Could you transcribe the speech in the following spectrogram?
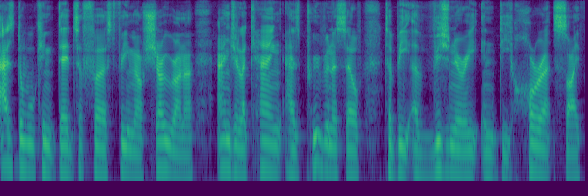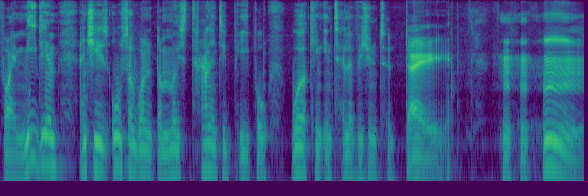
As The Walking Dead's first female showrunner, Angela Kang has proven herself to be a visionary in the horror sci fi medium, and she is also one of the most talented people working in television today. Hmm, hmm, hmm.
